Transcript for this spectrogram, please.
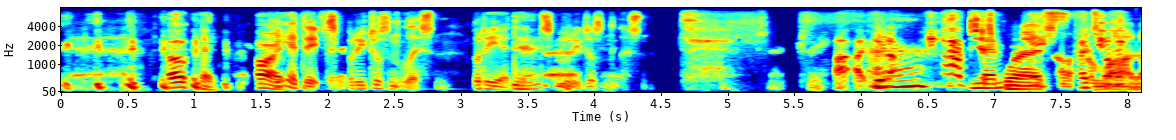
yeah. Okay, all right. He edits, but he doesn't listen. But he edits, but he doesn't listen. exactly. I, I- you know, I do have memory words issues. off do have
